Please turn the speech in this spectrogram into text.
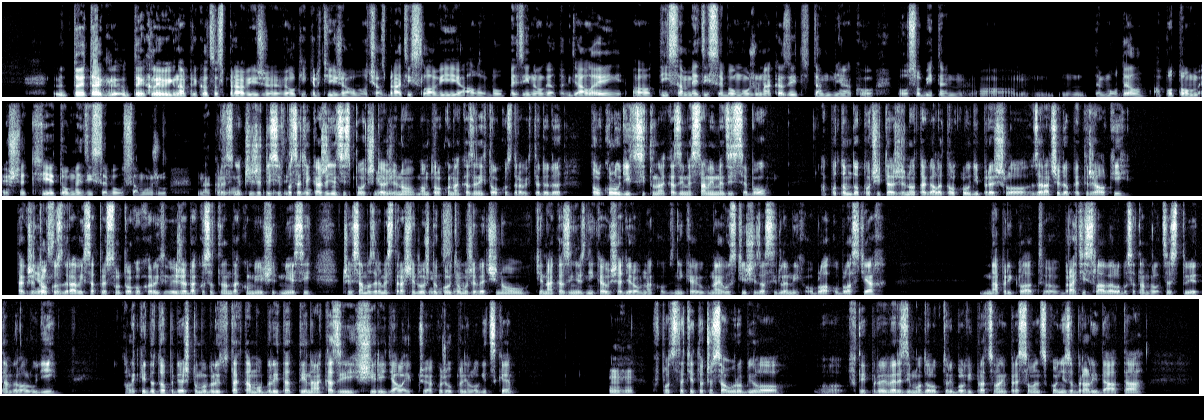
To je tak, ten chlievik napríklad sa spraví, že Veľký Krtíž alebo čas Bratislavy alebo Pezinok a tak ďalej. Tí sa medzi sebou môžu nakaziť, tam nejako pôsobí ten, ten model a potom ešte tieto medzi sebou sa môžu nakazovať. Presne, čiže ty si v podstate každý deň si spočítaš, mm. že no, mám toľko nakazených, toľko zdravých, tdd. Toľko ľudí si tu nakazíme sami medzi sebou a potom dopočítaš, že no tak ale toľko ľudí prešlo z radšej do Petržalky, takže Jasne. toľko zdravých sa presunú, toľko chorých, vieš, ako sa to tam tako miesi, čo je samozrejme strašne dôležité kvôli tomu, že väčšinou tie nákazy nevznikajú všade rovnako. Vznikajú v najhustejšie zasídlených obla- oblastiach, napríklad v Bratislave, lebo sa tam veľa cestuje, je tam veľa ľudí, ale keď do toho prídeš tú mobilitu, tak tá mobilita tie nákazy šíri ďalej, čo je akože úplne logické. Mm-hmm. V podstate to, čo sa urobilo v tej prvej verzii modelu, ktorý bol vypracovaný pre Slovensko, oni zobrali dáta,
